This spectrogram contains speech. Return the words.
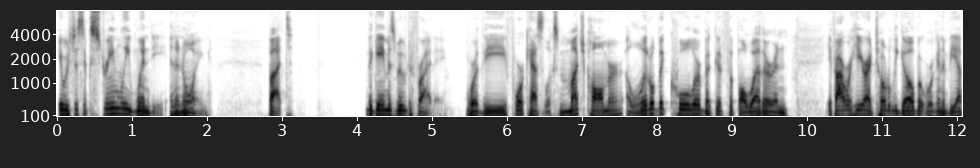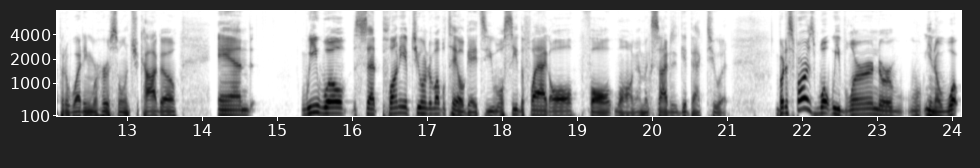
it was just extremely windy and annoying. But the game has moved to Friday, where the forecast looks much calmer, a little bit cooler, but good football weather. And if I were here, I'd totally go, but we're going to be up at a wedding rehearsal in Chicago. And we will set plenty of 200 level tailgates. You will see the flag all fall long. I'm excited to get back to it. But as far as what we've learned or you know what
